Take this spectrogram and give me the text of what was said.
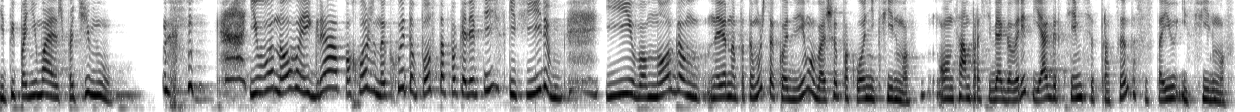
и ты понимаешь, почему. Его новая игра похожа на какой-то постапокалиптический фильм. И во многом, наверное, потому что Кодзима большой поклонник фильмов. Он сам про себя говорит, я, говорит, 70% состою из фильмов.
